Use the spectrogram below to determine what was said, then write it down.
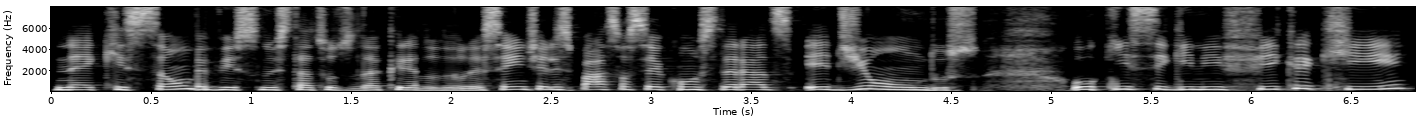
né, que são previstos no Estatuto da Criança e do Adolescente, eles passam a ser considerados hediondos, o que significa que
